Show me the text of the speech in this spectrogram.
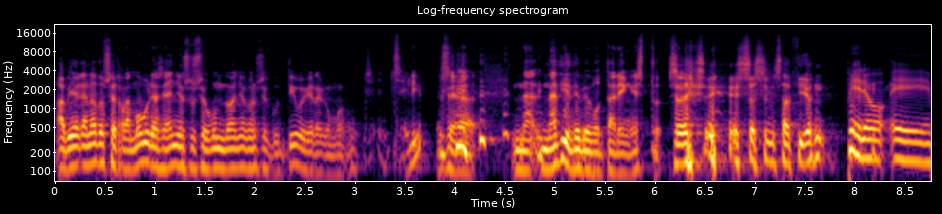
Había ganado Serramoura ese año, su segundo año consecutivo y era como, ¿en serio? O sea, na- nadie debe votar en esto, ¿sabes? Esa sensación. Pero eh,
